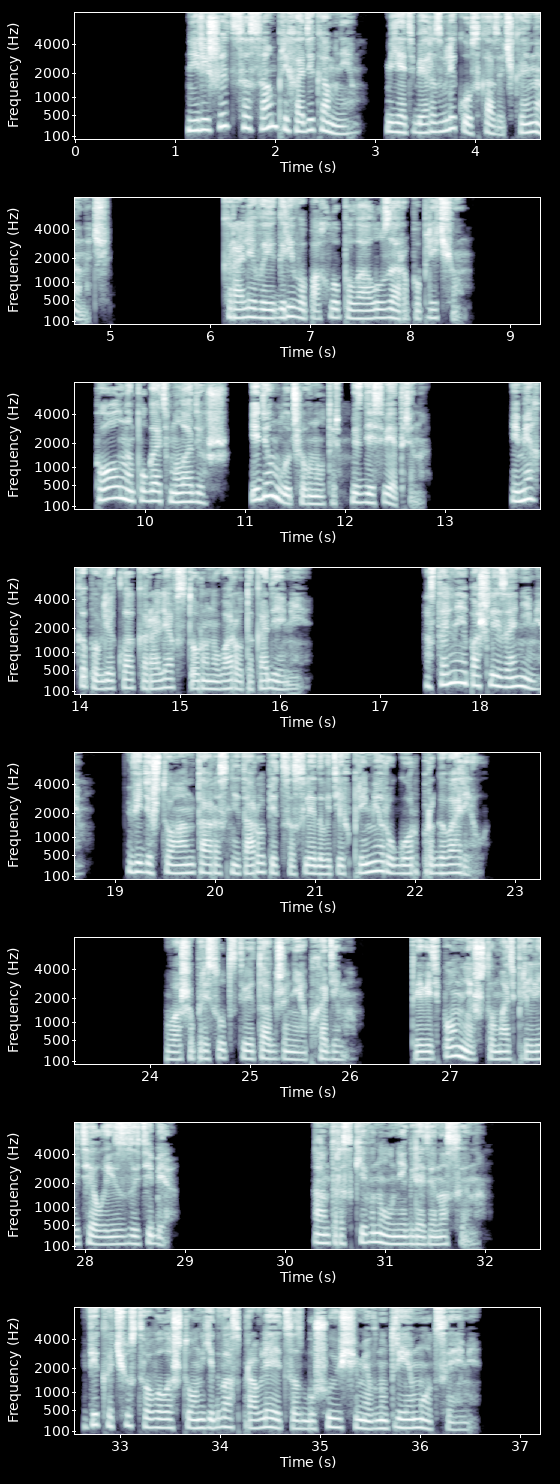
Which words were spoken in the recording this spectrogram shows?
Не решится, сам приходи ко мне. Я тебя развлеку сказочкой на ночь». Королева игриво похлопала Алузара по плечу. «Полно пугать молодежь. Идем лучше внутрь, здесь ветрено». И мягко повлекла короля в сторону ворот Академии. Остальные пошли за ними. Видя, что Антарас не торопится следовать их примеру, Гор проговорил. «Ваше присутствие также необходимо. Ты ведь помнишь, что мать прилетела из-за тебя?» Антрас кивнул, не глядя на сына. Вика чувствовала, что он едва справляется с бушующими внутри эмоциями.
